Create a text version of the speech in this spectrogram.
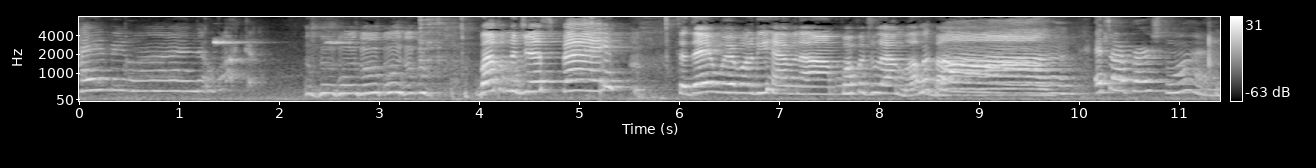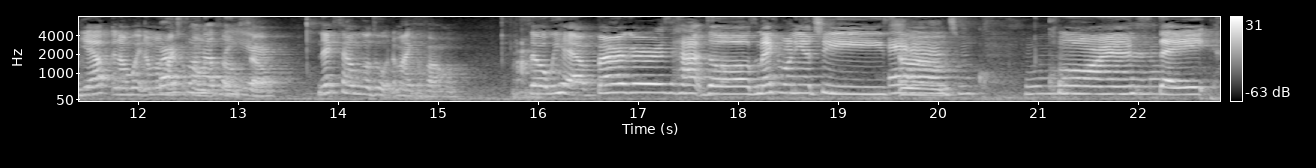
Hi everyone. Welcome. Welcome to Just Faye. Today we're going to be having um 4th of July mukbang. It's our first one. Yep, and I'm waiting on my First microphone one to of the year. So next time we're gonna do it with the microphone. So we have burgers, hot dogs, macaroni and cheese, And um, some corn. corn, steak.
